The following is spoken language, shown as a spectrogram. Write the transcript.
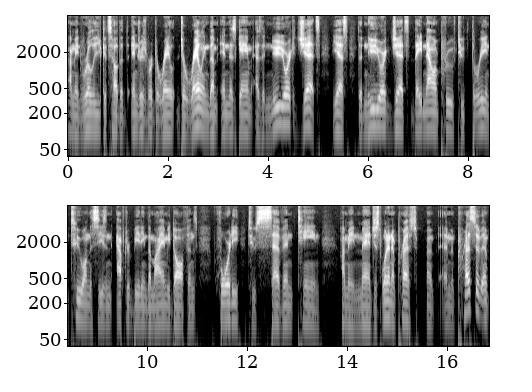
I mean, really, you could tell that the injuries were derail- derailing them in this game. As the New York Jets, yes, the New York Jets, they now improved to three and two on the season after beating the Miami Dolphins forty to seventeen. I mean, man, just what an uh, an impressive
